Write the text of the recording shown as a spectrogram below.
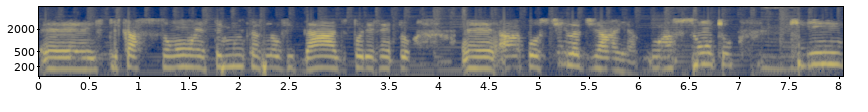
é, explicações, tem muitas novidades, por exemplo, é, a apostila de AIA, um assunto que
